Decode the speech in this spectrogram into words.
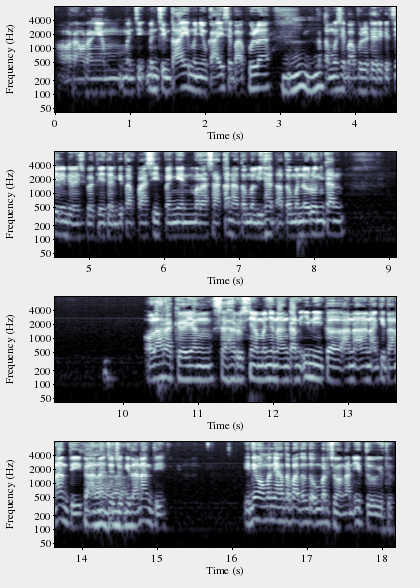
orang-orang yang menci- mencintai menyukai sepak bola Mm-mm. ketemu sepak bola dari kecil dan lain sebagainya dan kita pasti pengen merasakan atau melihat atau menurunkan olahraga yang seharusnya menyenangkan ini ke anak-anak kita nanti, ke anak cucu kita nanti. Ini momen yang tepat untuk memperjuangkan itu gitu.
